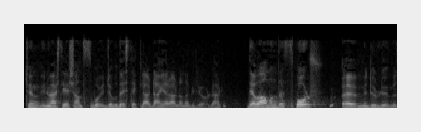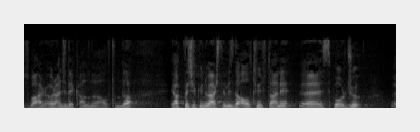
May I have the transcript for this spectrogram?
Tüm üniversite yaşantısı boyunca bu desteklerden yararlanabiliyorlar. Devamında spor e, müdürlüğümüz var, öğrenci dekanlığı altında. Yaklaşık üniversitemizde 600 tane e, sporcu, e,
